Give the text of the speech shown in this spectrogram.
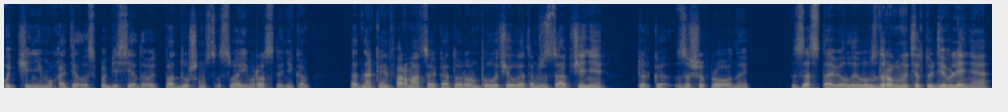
очень ему хотелось побеседовать по душам со своим родственником. Однако информация, которую он получил в этом же сообщении — только зашифрованной, заставил его вздрогнуть от удивления.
